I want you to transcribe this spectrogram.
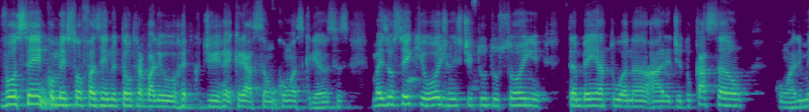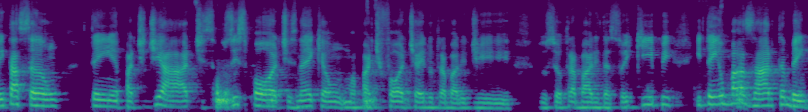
você começou fazendo então trabalho de recreação com as crianças, mas eu sei que hoje o Instituto Sonhe também atua na área de educação, com alimentação, tem a parte de artes, os esportes, né, que é uma parte forte aí do trabalho de do seu trabalho e da sua equipe, e tem o bazar também.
